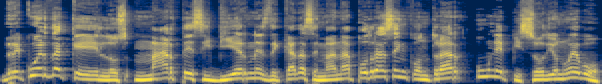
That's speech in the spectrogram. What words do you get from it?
Recuerda que los martes y viernes de cada semana podrás encontrar un episodio nuevo,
